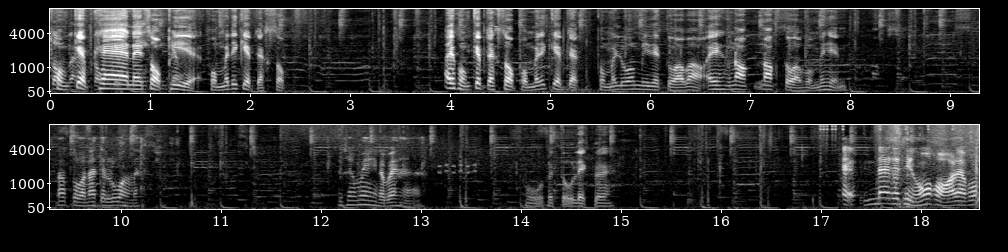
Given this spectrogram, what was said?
ตผมอะเก็บตแค่ในศพเองพี่อะผมไม่ได้เก็บจากศพไอ้ยผมเก็บจากศพผมไม่ได้เก็บจากผมไม่รู้ว่ามีในตัวเปล่าเอ้ยข้างนอกนอกตัวผมไม่เห็น นอกตัวน่าจะล่วงนะไม่ใช่แม่งเดี๋ยวไปหาโอ้โหประตูเหล็กด้วยเอ๊ะน่าจะถึงห้องของแล้วเพราะ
